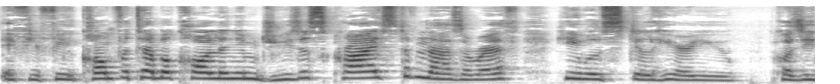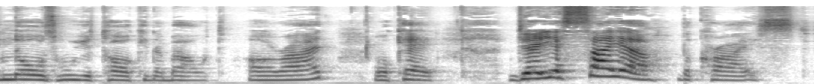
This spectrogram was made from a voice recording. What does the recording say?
If you feel comfortable calling him Jesus Christ of Nazareth, he will still hear you because he knows who you're talking about. All right? Okay. Dear Yeshayah, the Christ,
